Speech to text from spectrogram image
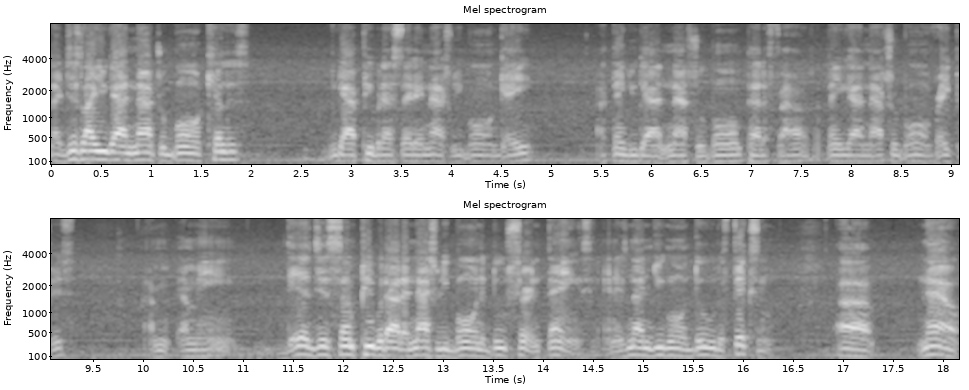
like just like you got natural born killers, you got people that say they're naturally born gay. I think you got natural born pedophiles. I think you got natural born rapists. I, I mean, there's just some people that are naturally born to do certain things, and there's nothing you gonna do to fix them. Uh, now,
